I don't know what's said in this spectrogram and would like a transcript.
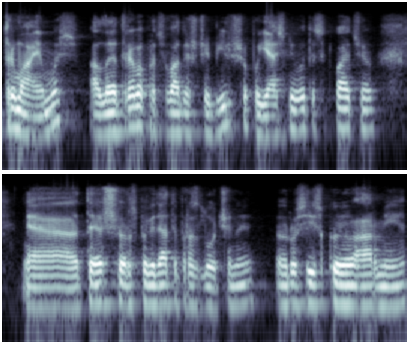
тримаємось, але треба працювати ще більше, пояснювати ситуацію, е, теж розповідати про злочини російської армії.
